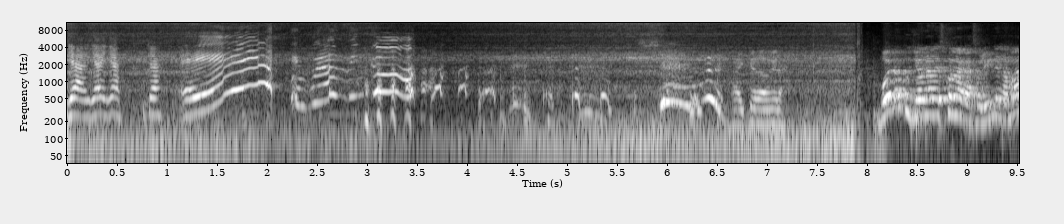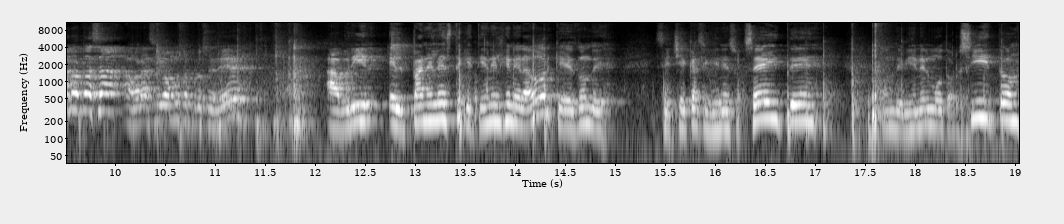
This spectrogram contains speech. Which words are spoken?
Ya, ya, ya, ya. ¡Eh! ¡Puro cinco! Ahí quedó, mira. Bueno, pues ya una vez con la gasolina en la mano, raza, ahora sí vamos a proceder a abrir el panel este que tiene el generador, que es donde se checa si viene su aceite, donde viene el motorcito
